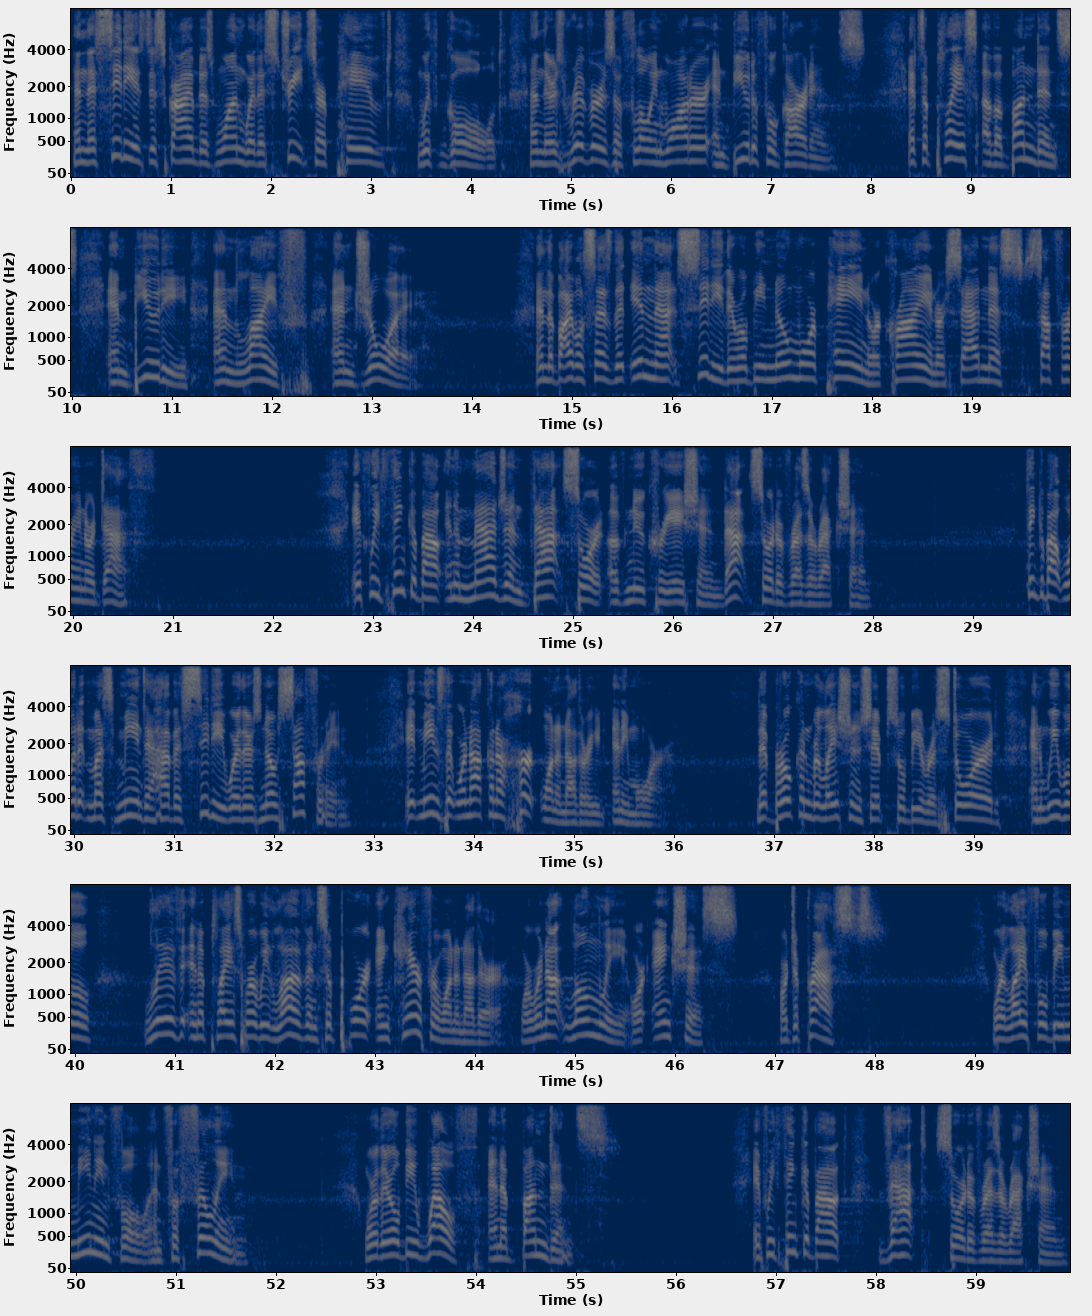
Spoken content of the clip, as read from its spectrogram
And the city is described as one where the streets are paved with gold, and there's rivers of flowing water and beautiful gardens. It's a place of abundance and beauty and life and joy. And the Bible says that in that city there will be no more pain or crying or sadness, suffering or death. If we think about and imagine that sort of new creation, that sort of resurrection, think about what it must mean to have a city where there's no suffering. It means that we're not going to hurt one another anymore that broken relationships will be restored, and we will live in a place where we love and support and care for one another, where we're not lonely or anxious or depressed, where life will be meaningful and fulfilling, where there will be wealth and abundance. If we think about that sort of resurrection,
